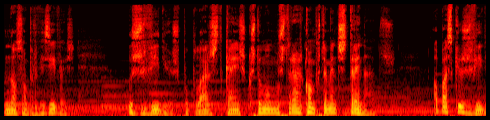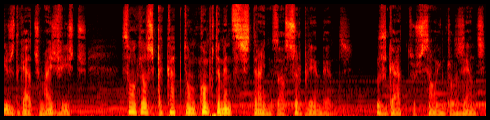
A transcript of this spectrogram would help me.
Não são previsíveis. Os vídeos populares de cães costumam mostrar comportamentos treinados, ao passo que os vídeos de gatos mais vistos são aqueles que captam comportamentos estranhos ou surpreendentes. Os gatos são inteligentes,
